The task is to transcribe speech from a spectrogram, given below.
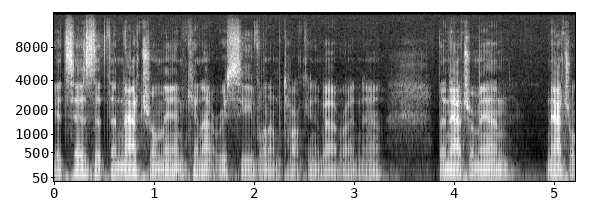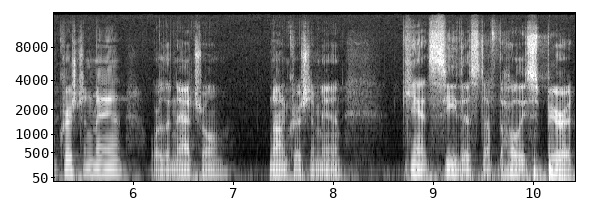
it says that the natural man cannot receive what I'm talking about right now. The natural man, natural Christian man or the natural non-Christian man can't see this stuff. The Holy Spirit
